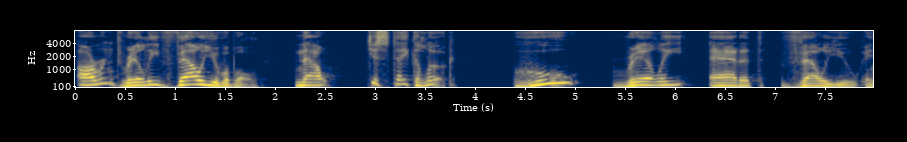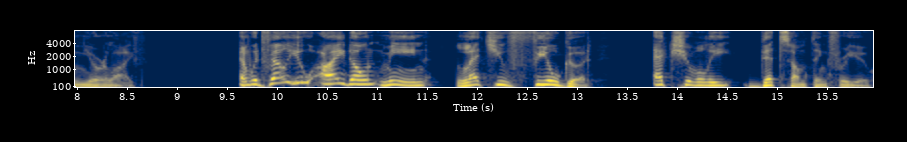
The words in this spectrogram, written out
aren't really valuable. Now, just take a look. Who really added value in your life. And with value, I don't mean let you feel good. Actually did something for you.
